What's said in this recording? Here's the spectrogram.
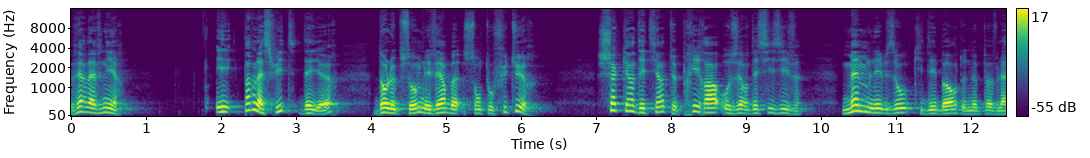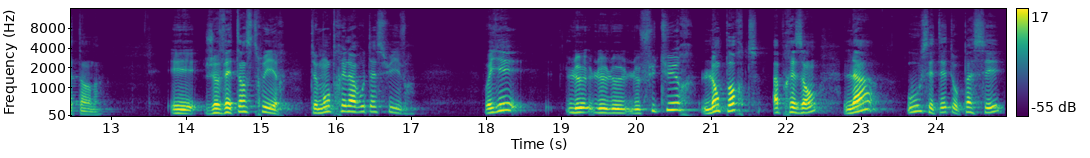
vers l'avenir. Et par la suite, d'ailleurs, dans le psaume, les verbes sont au futur. Chacun des tiens te priera aux heures décisives. Même les eaux qui débordent ne peuvent l'atteindre. Et je vais t'instruire, te montrer la route à suivre. Voyez, le, futur l'emporte à présent, là où c'était au passé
